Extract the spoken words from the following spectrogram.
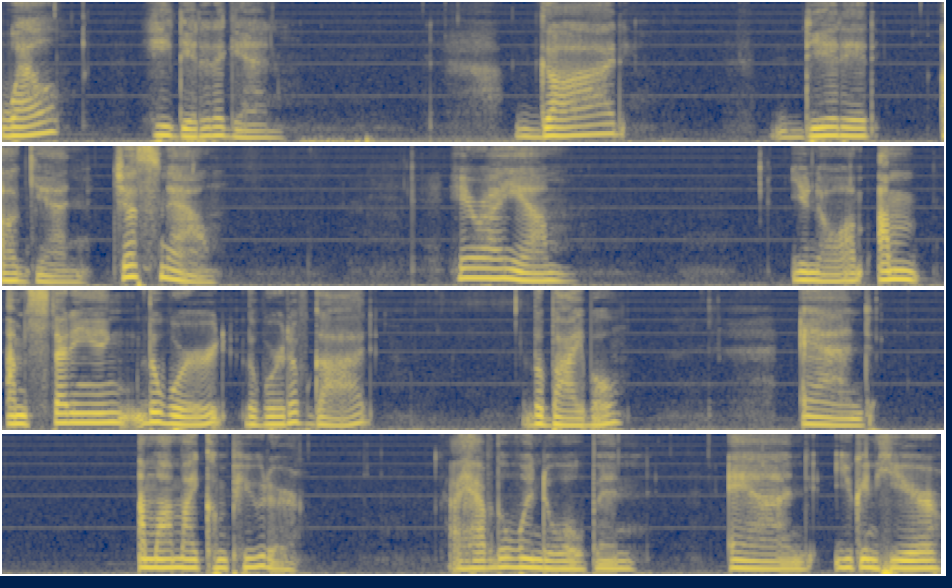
Well, he did it again. God did it again. Just now. Here I am. You know, I'm I'm I'm studying the word, the word of God, the Bible, and I'm on my computer. I have the window open and you can hear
